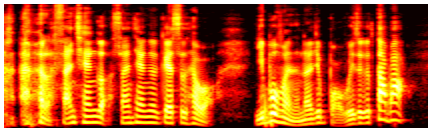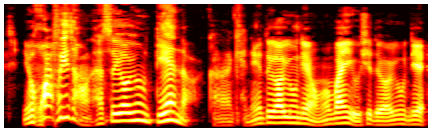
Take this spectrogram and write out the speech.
安排了三千个三千个盖世太保，一部分人呢就保卫这个大坝，因为化肥厂它是要用电的，可能肯定都要用电，我们玩游戏都要用电。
